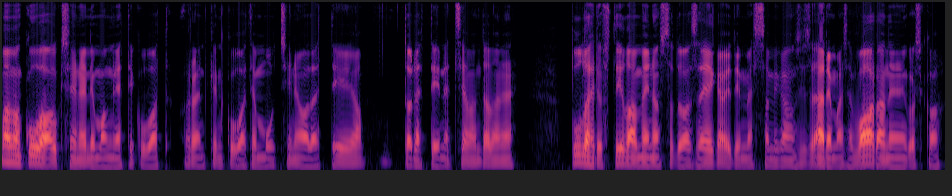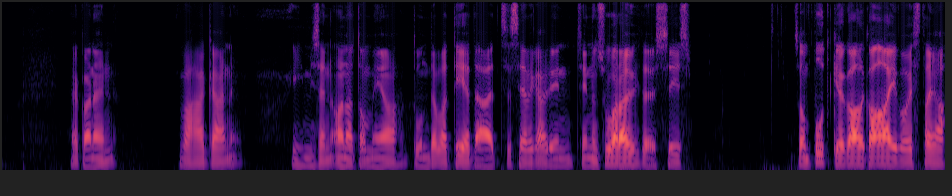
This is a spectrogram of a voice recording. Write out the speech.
maailman kuvauksiin, eli magneettikuvat, röntgenkuvat ja muut siinä otettiin ja todettiin, että siellä on tällainen tulehdustila menossa tuolla seikäytimessä, mikä on siis äärimmäisen vaarallinen, koska jokainen vähäkään ihmisen anatomiaa tunteva tietää, että se selkäydin, siinä on suora yhteys siis, se on putki, joka alkaa aivoista ja,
